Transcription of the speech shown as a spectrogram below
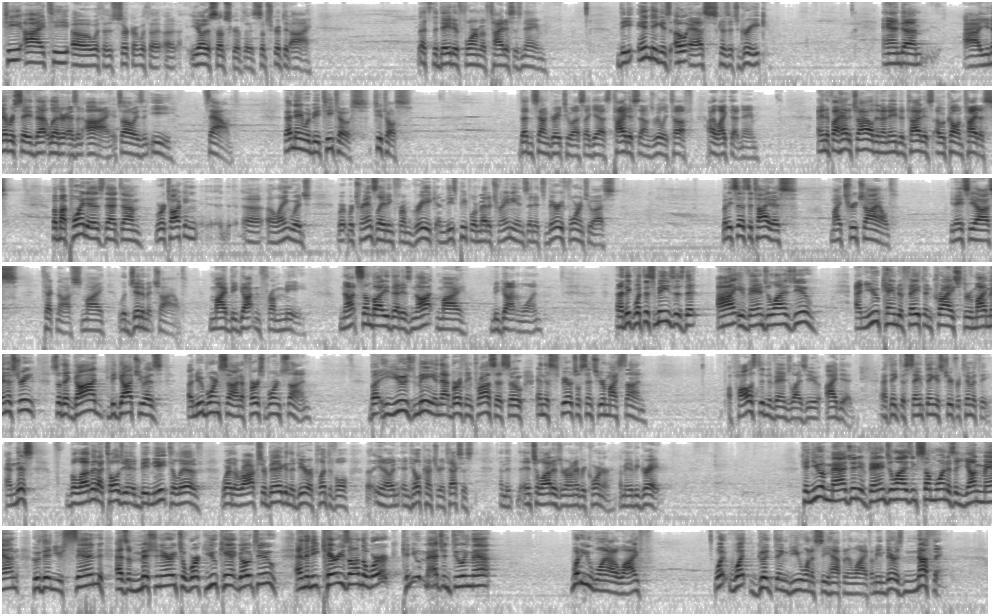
T I T O with a circuit with a, a iota subscript, a subscripted I. That's the dative form of Titus's name. The ending is OS because it's Greek. And um, uh, you never say that letter as an I, it's always an E sound. That name would be Titos. Titos. Doesn't sound great to us, I guess. Titus sounds really tough. I like that name. And if I had a child and I named him Titus, I would call him Titus. But my point is that um, we're talking uh, a language, we're, we're, translating from Greek, and these people are Mediterraneans, and it's very foreign to us. But he says to Titus, my true child, Genesios Technos, my legitimate child, my begotten from me, not somebody that is not my begotten one. And I think what this means is that I evangelized you and you came to faith in Christ through my ministry, so that God begot you as a newborn son, a firstborn son, but He used me in that birthing process. So, in the spiritual sense, you're my son. Apollos didn't evangelize you, I did. And I think the same thing is true for Timothy. And this, beloved, I told you it'd be neat to live where the rocks are big and the deer are plentiful, uh, you know, in, in hill country in Texas, and the enchiladas are on every corner. I mean, it'd be great. Can you imagine evangelizing someone as a young man who then you send as a missionary to work you can't go to and then he carries on the work? Can you imagine doing that? What do you want out of life? What, what good thing do you want to see happen in life? I mean, there is nothing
